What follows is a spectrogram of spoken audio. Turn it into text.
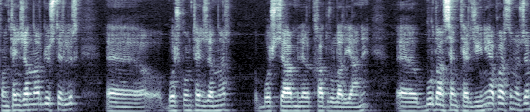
kontenjanlar gösterilir. Boş kontenjanlar, boş camiler, kadrolar yani. E, buradan sen tercihini yaparsın hocam.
